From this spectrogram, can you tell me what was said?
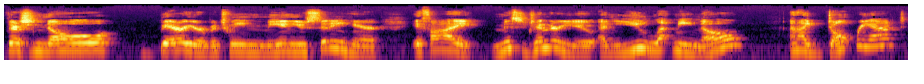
There's no barrier between me and you sitting here. If I misgender you and you let me know, and I don't react,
